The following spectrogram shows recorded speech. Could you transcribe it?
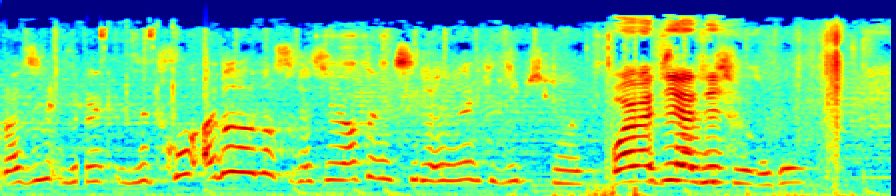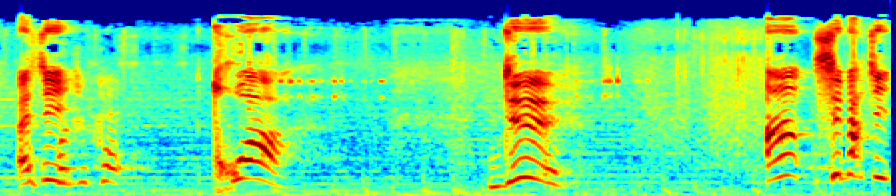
Vas-y, vous êtes, trop. Ah non, non, non, c'est Antoine qui, dit parce que. Ouais, vas-y, vas-y. Vas-y. Moi, je suis prêt. 3, 2, 1, c'est parti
